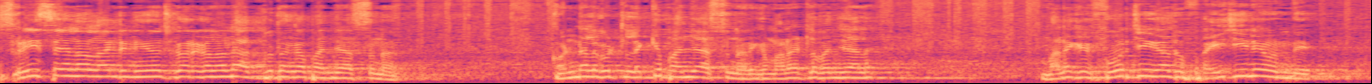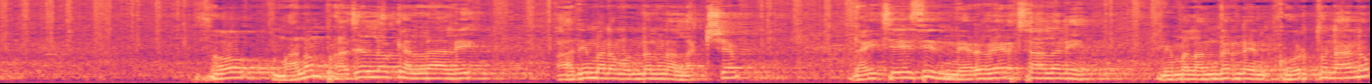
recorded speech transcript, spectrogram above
శ్రీశైలం లాంటి నియోజకవర్గంలోనే అద్భుతంగా పనిచేస్తున్నారు. కొండల కొండలగుట్టలెక్కి పనిచేస్తున్నారు ఇంకా మనం ఎట్లా పనిచేయాలి మనకి ఫోర్ జీ కాదు ఫైవ్ జీనే ఉంది. సో మనం ప్రజల్లోకి వెళ్ళాలి. అది మన ముందున్న లక్ష్యం. దయచేసి నెరవేర్చాలని మిమ్మల్ని అందరు నేను కోరుతున్నాను.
